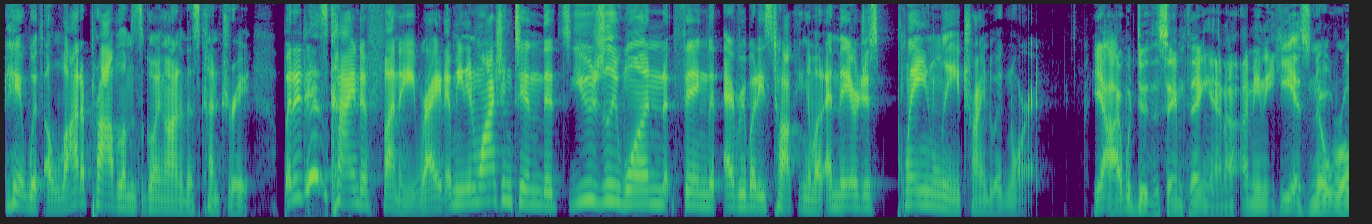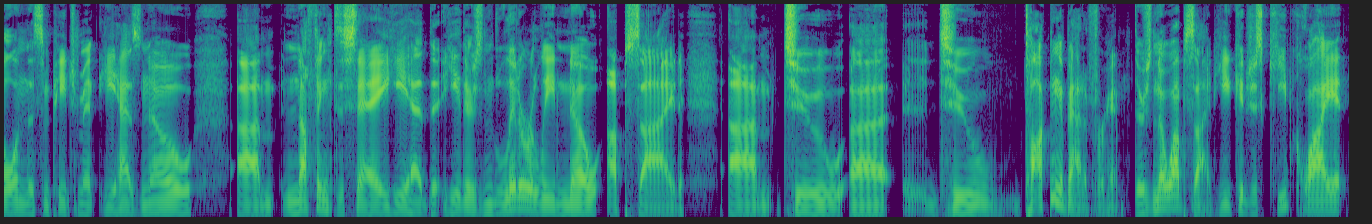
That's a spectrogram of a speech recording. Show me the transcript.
with a lot of problems going on in this country. But it is kind of funny, right? I mean, in Washington, that's usually one thing that everybody's talking about and they are just plainly trying to ignore it. Yeah, I would do the same thing, Anna. I mean, he has no role in this impeachment. He has no um, nothing to say. He had the, he. There's literally no upside um, to uh, to talking about it for him. There's no upside. He could just keep quiet,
